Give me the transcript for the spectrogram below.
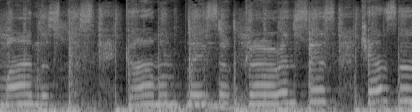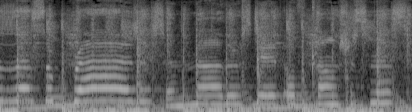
mindlessness, commonplace occurrences, chances and surprises, another state of consciousness.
